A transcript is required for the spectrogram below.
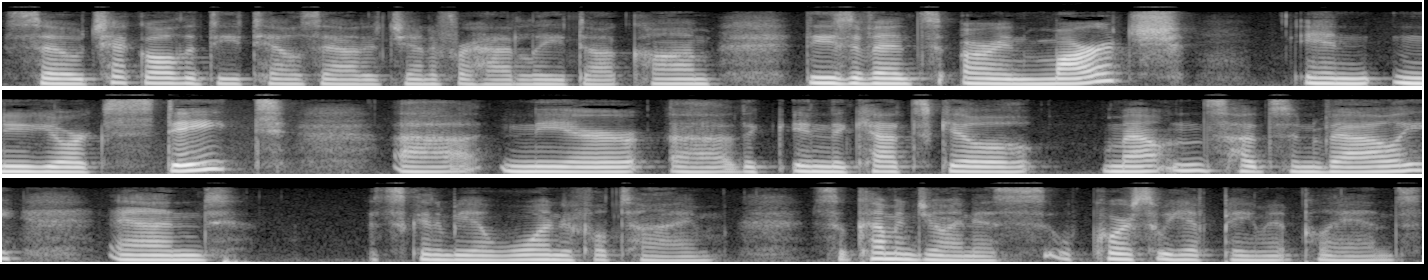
So check all the details out at jenniferhadley.com. These events are in March in New York State uh, near uh, the in the Catskill Mountains, Hudson Valley, and it's going to be a wonderful time. So come and join us. Of course, we have payment plans.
